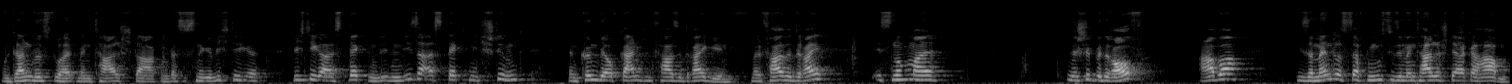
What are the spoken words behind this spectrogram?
Und dann wirst du halt mental stark. Und das ist ein wichtige, wichtiger Aspekt. Und wenn dieser Aspekt nicht stimmt, dann können wir auch gar nicht in Phase 3 gehen. Weil Phase 3 ist nochmal eine Schippe drauf, aber dieser Mental Stuff, du musst diese mentale Stärke haben.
